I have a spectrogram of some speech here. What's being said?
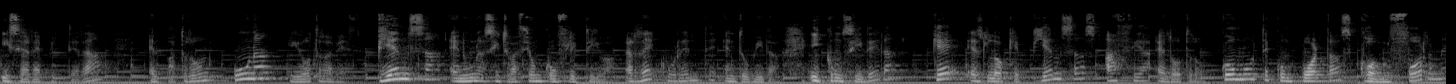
y se repetirá el patrón una y otra vez. Piensa en una situación conflictiva recurrente en tu vida y considera ¿Qué es lo que piensas hacia el otro? ¿Cómo te comportas conforme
